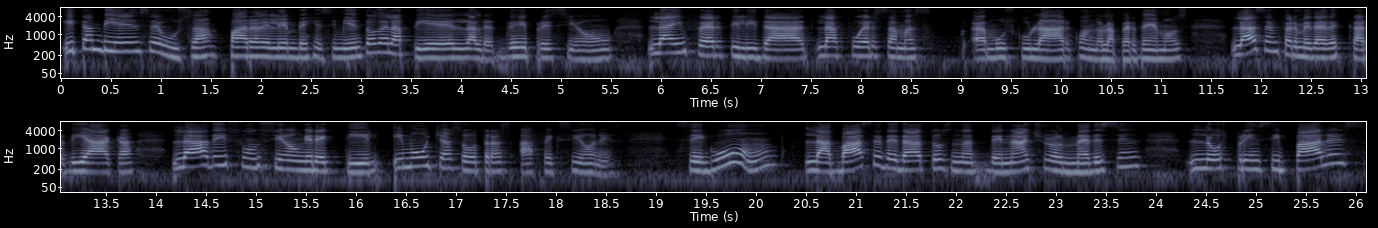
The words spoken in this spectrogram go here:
Y también se usa para el envejecimiento de la piel, la depresión, la infertilidad, la fuerza ah, muscular cuando la perdemos, las enfermedades cardíacas, la disfunción eréctil y muchas otras afecciones. Según la base de datos de Natural Medicine, los principales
